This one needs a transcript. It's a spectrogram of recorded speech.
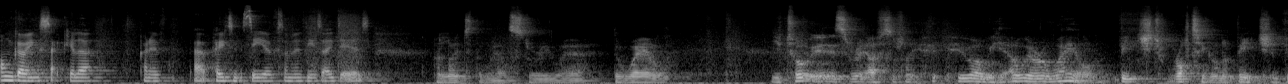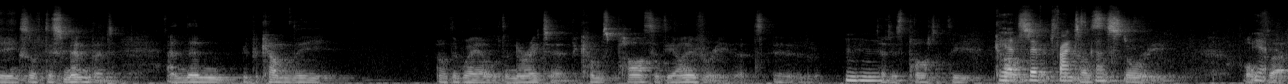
ongoing secular kind of uh, potency of some of these ideas. I liked the whale story where the whale. You talk. It's really, I was sort of like, who, who are we here? Oh, we're a whale, beached, rotting on a beach and being sort of dismembered, and then we become the. Oh, the whale, the narrator, becomes part of the ivory that uh, mm-hmm. that is part of the casket yeah, the that tells the story of yeah. that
